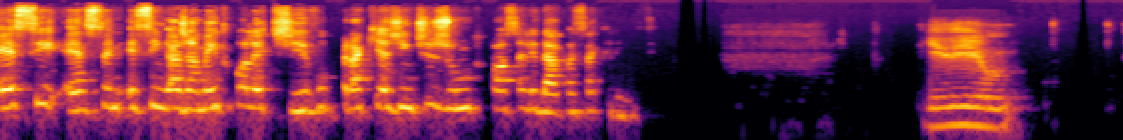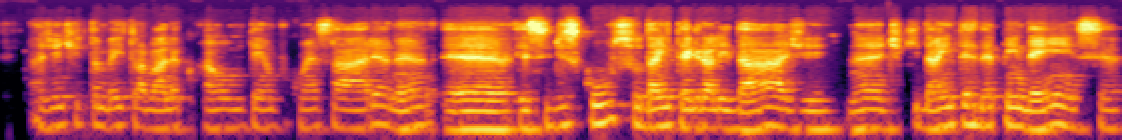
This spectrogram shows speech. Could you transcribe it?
esse, esse, esse engajamento coletivo para que a gente junto possa lidar com essa crise. E a gente também trabalha há um tempo com essa área, né? É, esse discurso da integralidade, né? De que da interdependência,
